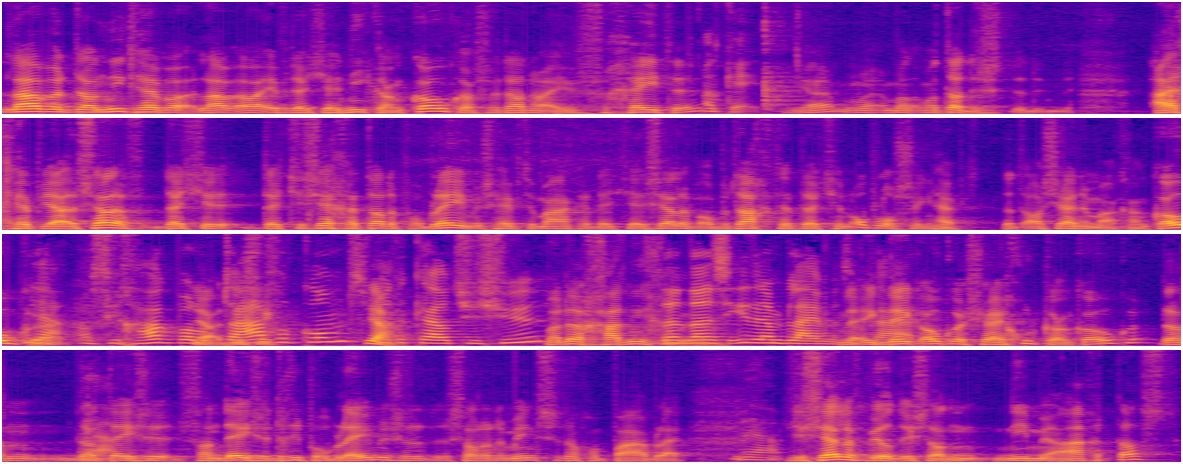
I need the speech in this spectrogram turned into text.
laten we het dan niet hebben, laten we even dat jij niet kan koken, als we dat nou even vergeten. Oké. Ja, want dat is. Eigenlijk heb jij zelf, dat je, dat je zegt dat dat een probleem is, heeft te maken dat jij zelf al bedacht hebt dat je een oplossing hebt. Dat als jij er maar kan koken, Ja, als die gehaktbal Ja, op dus tafel ik- komt ja. met een kuiltje jus, maar dat gaat niet dan, dan gebeuren. is iedereen blij met Nee, ik elkaar. denk ook als jij goed kan koken, dan dat deze, van deze drie problemen zullen, er minstens nog een paar blijven. Ja. Je zelfbeeld is dan niet meer aangetast,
